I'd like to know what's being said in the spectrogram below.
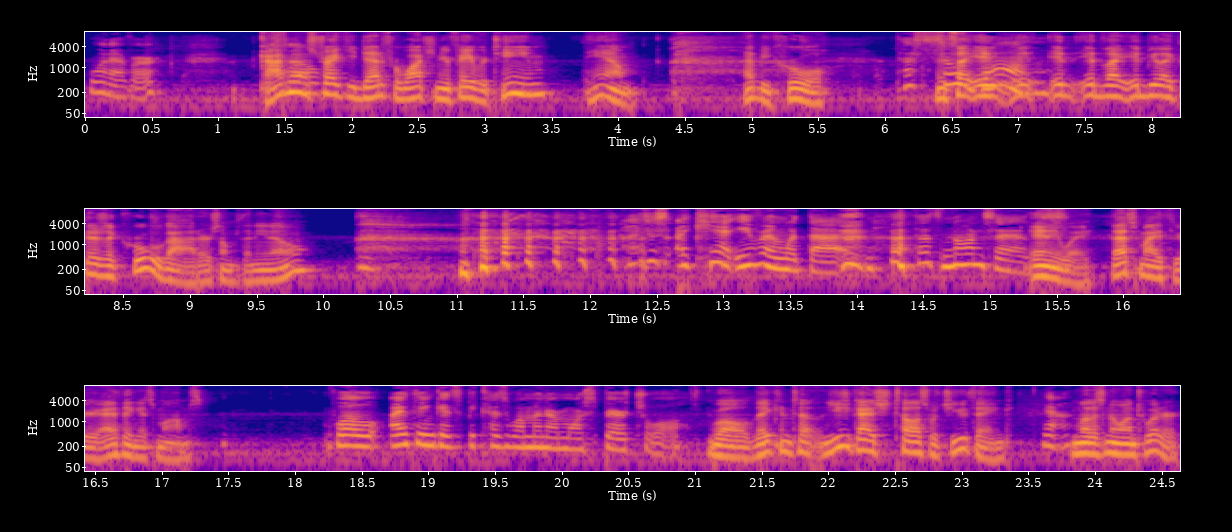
whatever. God won't strike you dead for watching your favorite team. Damn, that'd be cruel. That's so it's like it, wrong. it, it, it like it'd be like there's a cruel god or something, you know. I just I can't even with that. That's nonsense. Anyway, that's my theory. I think it's moms. Well, I think it's because women are more spiritual. Well, they can tell. You guys should tell us what you think. Yeah. And let us know on Twitter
